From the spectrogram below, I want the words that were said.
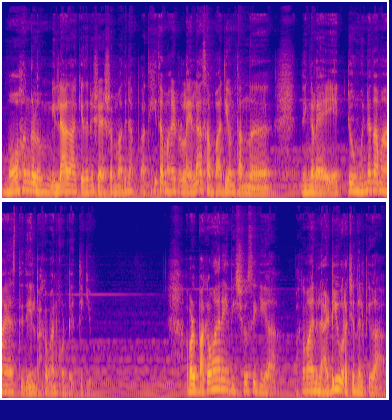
മോഹങ്ങളും ഇല്ലാതാക്കിയതിന് ശേഷം അതിന് അതീതമായിട്ടുള്ള എല്ലാ സമ്പാദ്യവും തന്ന് നിങ്ങളെ ഏറ്റവും ഉന്നതമായ സ്ഥിതിയിൽ ഭഗവാൻ കൊണ്ടെത്തിക്കും അപ്പോൾ ഭഗവാനെ വിശ്വസിക്കുക ഭഗവാനിൽ അടിയുറച്ചു നിൽക്കുക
